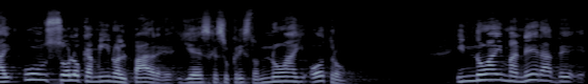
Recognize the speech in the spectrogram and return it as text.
Hay un solo camino al Padre y es Jesucristo. No hay otro. Y no hay manera de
